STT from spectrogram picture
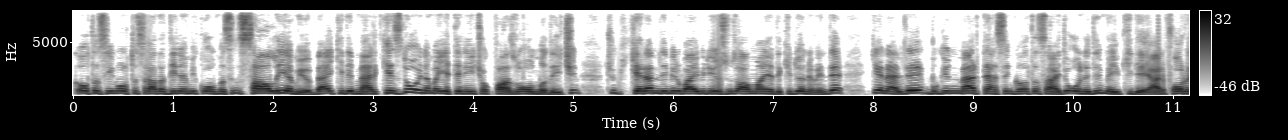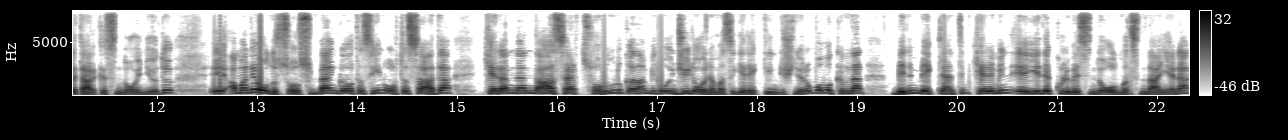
Galatasaray'ın orta sahada dinamik olmasını sağlayamıyor. Belki de merkezde oynama yeteneği çok fazla olmadığı için. Çünkü Kerem Demirbay biliyorsunuz Almanya'daki döneminde genelde bugün Mertens'in Galatasaray'da oynadığı mevkide yani forvet arkasında oynuyordu. E, ama ne olursa olsun ben Galatasaray'ın orta sahada Kerem'den daha sert sorumluluk alan bir oyuncuyla oynaması gerektiğini düşünüyorum. O bakımdan benim beklentim Kerem'in e, yedek kulübesinde olmasından yana.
